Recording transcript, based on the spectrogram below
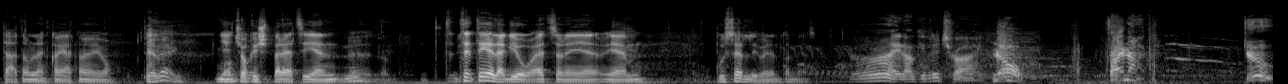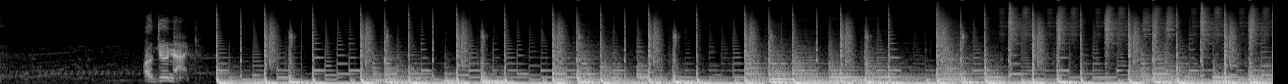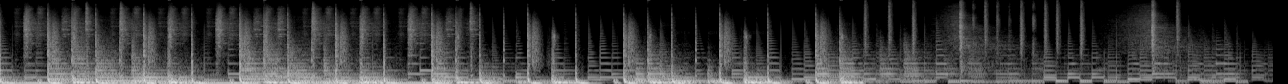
Tátomlen kaját, nagyon jó. Tényleg? Ilyen csak is perec, ilyen... Tényleg jó, egyszerűen ilyen, ilyen puszedli, vagy nem tudom mi az. All right, I'll give it a try. No. Why not? Do. Or do not.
